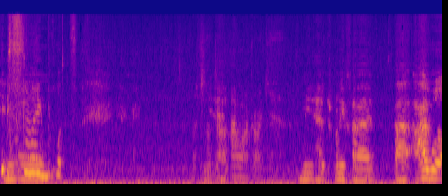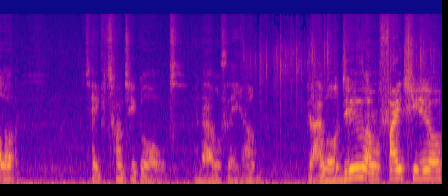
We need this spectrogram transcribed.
He's sweating. Bullets. I want to go again. me at 25. Uh, I will take 20 gold, and I will say, um, I will do, I will fight you,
